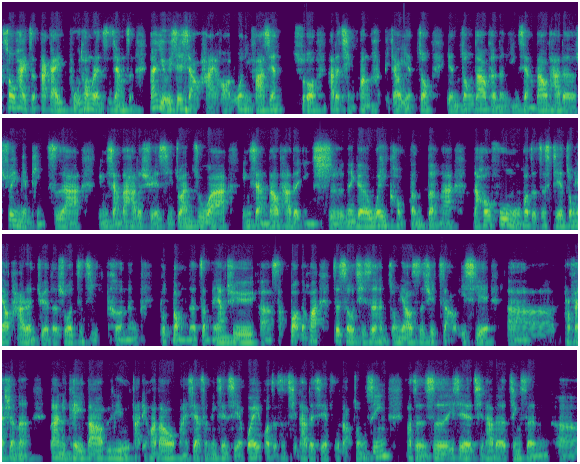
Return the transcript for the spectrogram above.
受害者大概普通人是这样子，但有一些小孩哈，如果你发现说他的情况比较严重，严重到可能影响到他的睡眠品质啊，影响到他的学习专注啊，影响到他的饮食那个胃口等等啊，然后父母或者这些重要他人觉得说自己可能不懂得怎么样去呃 support 的话，这时候其实很重要是去找一些呃。professional，那你可以到，例如打电话到马来西亚生命线协会，或者是其他的一些辅导中心，或者是一些其他的精神呃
